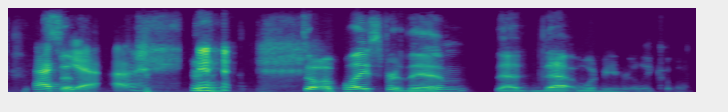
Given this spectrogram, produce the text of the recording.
heck so, yeah. so a place for them that that would be really cool.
